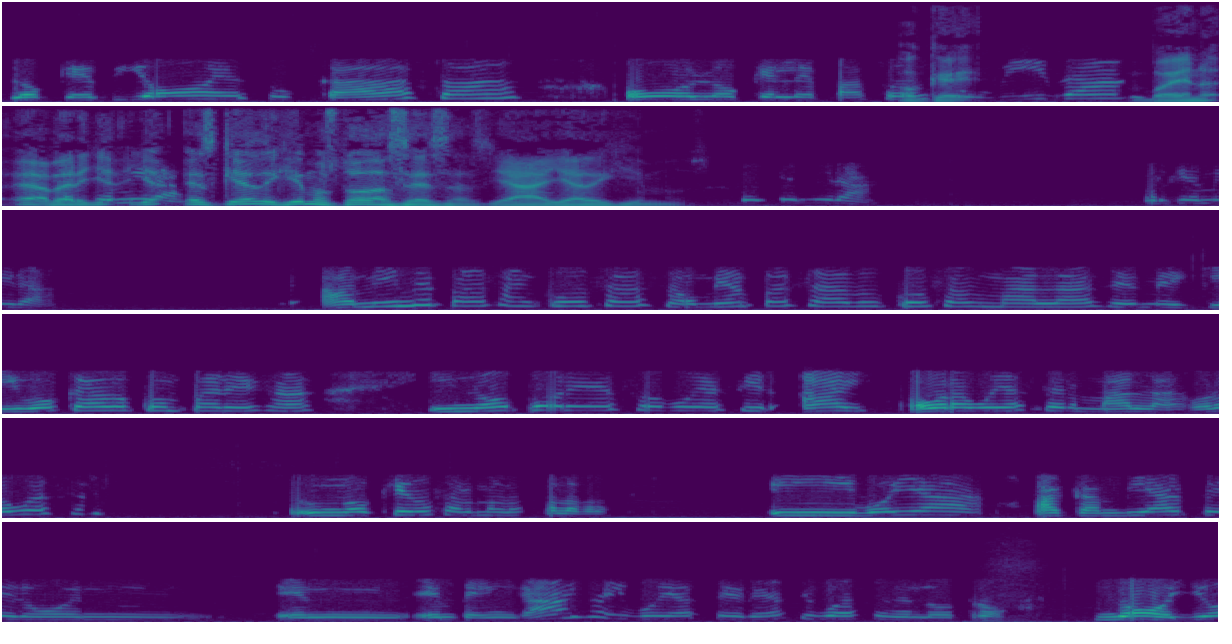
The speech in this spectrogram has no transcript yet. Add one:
lo que vio en su casa o lo que le pasó Ok. en su vida. Bueno, a ver, ya- ya- mira, es que ya dijimos todas esas, ya, ya dijimos. Porque mira, porque mira, a mí me pasan cosas o me han pasado cosas malas, eh, me he equivocado con pareja y no por eso voy a decir, ay, ahora voy a ser mala, ahora voy a ser, no quiero usar malas palabras, y voy a, a cambiar, pero en, en, en venganza y voy a hacer eso y voy a hacer el otro. No, yo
